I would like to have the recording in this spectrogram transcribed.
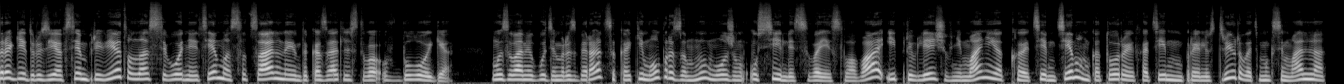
Дорогие друзья, всем привет! У нас сегодня тема «Социальные доказательства в блоге». Мы с вами будем разбираться, каким образом мы можем усилить свои слова и привлечь внимание к тем темам, которые хотим проиллюстрировать максимально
